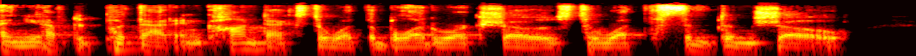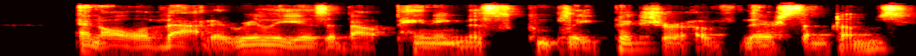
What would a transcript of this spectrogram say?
And you have to put that in context to what the blood work shows to what the symptoms show and all of that. It really is about painting this complete picture of their symptoms.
